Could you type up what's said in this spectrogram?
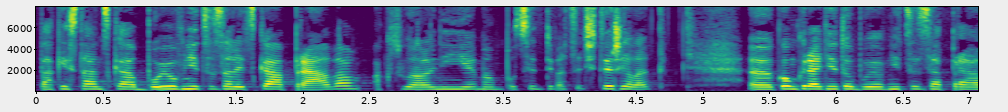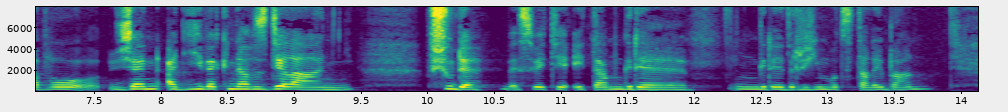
pakistánská bojovnice za lidská práva. Aktuální je, mám pocit, 24 let. Eh, konkrétně to bojovnice za právo žen a dívek na vzdělání. Všude ve světě, i tam, kde, kde drží moc Taliban. A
